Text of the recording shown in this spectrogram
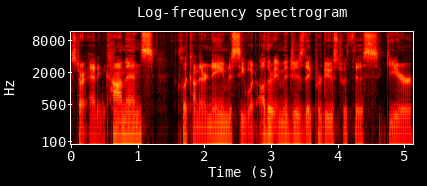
start adding comments, click on their name to see what other images they produced with this gear,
